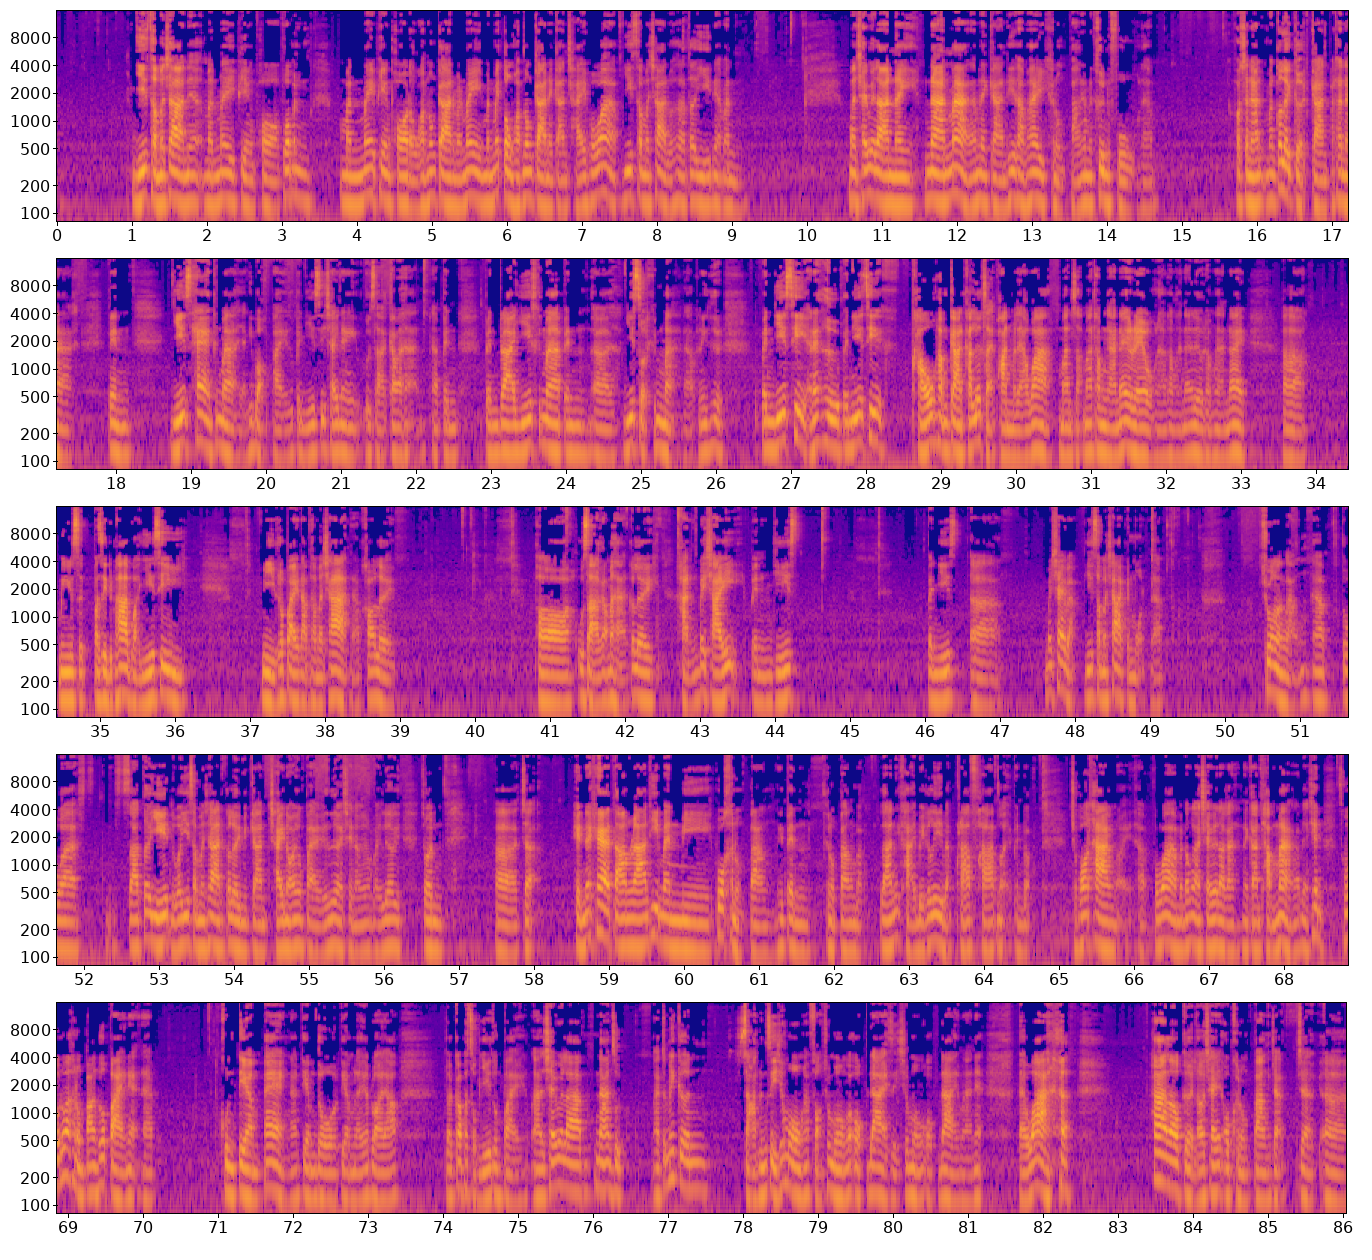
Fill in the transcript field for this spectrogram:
ยีสต์ธรรมชาติเนี่ยมันไม่เพียงพอ เพราะมันมันไม่เพียงพอต่อความต้องการมันไม่มันไม่ตรงความต้องการในการใช้ เพราะว่ายีสต์ธรรมชาติหรือสตาร์เตอร์ยีสต์เนี่ยมัน มันใช้เวลาในนานมากนะในการที่ทำให้ขนมปังเนี่ยมันขึ้นฟูนะครับ เพราะฉะนั้นมันก็เลยเกิดการพัฒนาเป็นยีสต์แห้งขึ้นมา อย่างที่บอกไปคือเป็นยีสต์ที่ใช้ในอุตสาหกรรมอาหารนะเป็นเป็นดรายยีสต์ขึ้นมาเป็นยีสต์สดขึ้นมานะครับอันนี้คือเป็นยีสต์ที่อันนี้คือเป็นยีสต์ที่ เขาทำการคัดเลือกสายพันธุ์มาแล้วว่า มันสามารถทำงานได้เร็วนะทำงานได้เร็วทำงานได้มีประสิทธิภาพกว่ายีสต์ที่มีอยู่ทั่วไปตามธรรมชาตินะครับเขาเลย พออุตสาหกรรมอาหารก็เลยหันไปใช้เป็นยีสต์เป็นยีสต์ไม่ใช่แบบยีสต์ธรรมชาติกันหมดนะครับ ช่วงหลังๆนะครับ ตัว starter yeast หรือว่ายีสต์ธรรมชาติก็เลยมีการใช้น้อยลงไปเรื่อยๆใช้น้อยลงไปเรื่อยจนจะ เห็นได้แค่ตามร้านที่มันมีพวกขนมปังที่เป็นขนมปังแบบร้านที่ขายเบเกอรี่แบบ craft craft หน่อยเป็นแบบเฉพาะทางหน่อยครับเพราะว่ามันต้องการใช้เวลาการในการทำมากครับอย่างเช่น สมมติว่าขนมปังทั่วไปเนี่ยนะครับคุณเตรียมแป้งนะเตรียมโดเตรียมอะไรเรียบร้อยแล้ว แล้วก็ผสมยีสต์ลงไป อาจจะใช้เวลานานสุด อาจจะไม่เกินสามถึงสี่ชั่วโมงครับสองชั่วโมงก็อบได้สี่ชั่วโมงอบได้มาเนี่ย แต่ว่าถ้าเราเกิดเราใช้อบขนมปังจากจากเอ่อ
